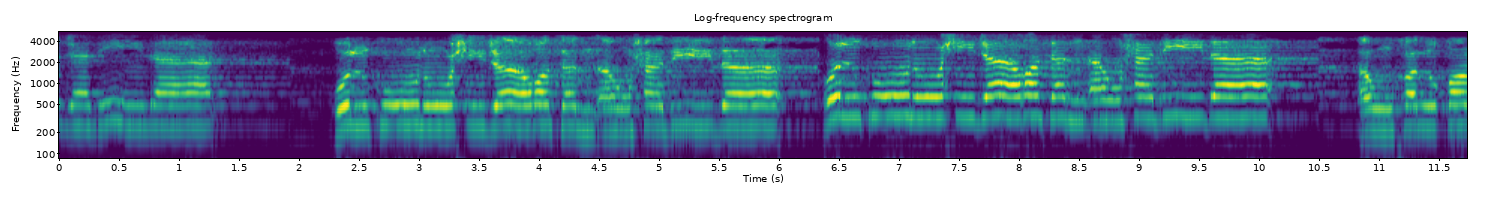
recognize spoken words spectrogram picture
جديدا. قل كونوا حجارة أو حديدا. قل كونوا حجارة أو حديدا. أو خلقا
